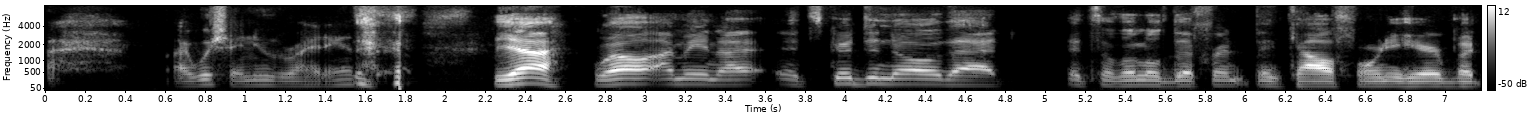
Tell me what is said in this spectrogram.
I wish I knew the right answer. Yeah. Well, I mean, I, it's good to know that it's a little different than California here, but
